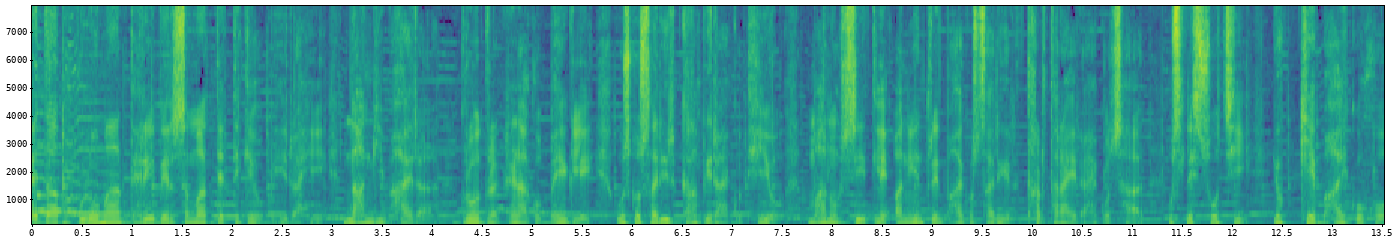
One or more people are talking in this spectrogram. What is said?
यता पुलोमा धेरै बेरसम्म त्यत्तिकै उभिरहे। नाङ्गी भएर क्रोध र घृणाको वेगले उसको शरीर काँपिरहेको थियो। मानव शीतले अनियन्त्रित भएको शरीर थरथराइरहेको छ। उसले सोची यो के भएको हो?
